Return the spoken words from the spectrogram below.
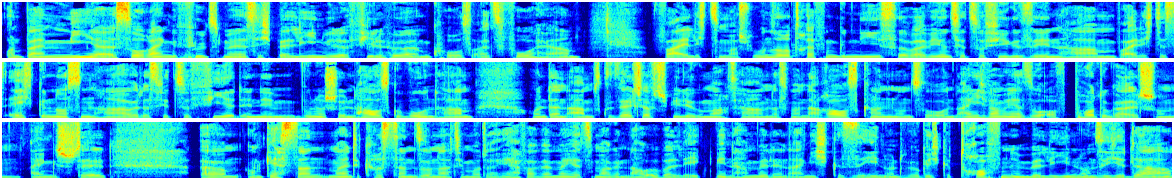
Und bei mir ist so rein gefühlsmäßig Berlin wieder viel höher im Kurs als vorher, weil ich zum Beispiel unsere Treffen genieße, weil wir uns jetzt so viel gesehen haben, weil ich das echt genossen habe, dass wir zu viert in dem wunderschönen Haus gewohnt haben und dann abends Gesellschaftsspiele gemacht haben, dass man da raus kann und so. Und eigentlich waren wir ja so auf Portugal schon eingestellt. Ähm, und gestern meinte Christian so nach dem Motto, ja, aber wenn man jetzt mal genau überlegt, wen haben wir denn eigentlich gesehen und wirklich getroffen in Berlin und siehe da,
